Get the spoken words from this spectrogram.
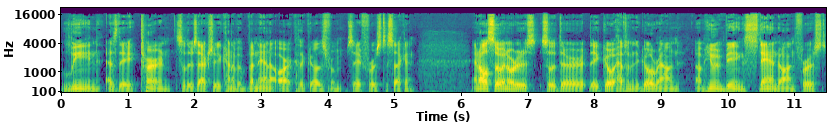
lean as they turn. So there's actually kind of a banana arc that goes from say first to second. And also in order to, so that they're they go have something to go around, um, human beings stand on first,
